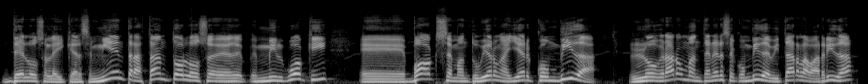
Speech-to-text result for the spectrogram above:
de los Lakers. Mientras tanto, los eh, Milwaukee eh, Bucks se mantuvieron ayer con vida. Lograron mantenerse con vida, evitar la barrida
